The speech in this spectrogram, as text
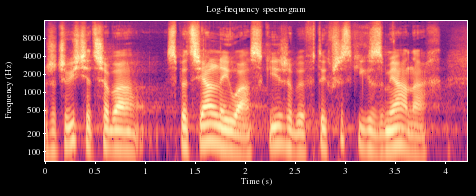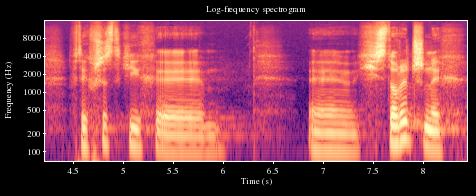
rzeczywiście trzeba specjalnej łaski, żeby w tych wszystkich zmianach, w tych wszystkich y, y, historycznych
